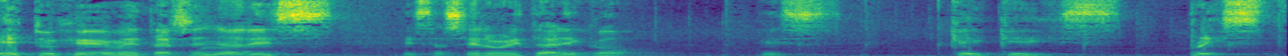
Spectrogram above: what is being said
Esto es heavy metal, señores. Es acero británico. Es KK's Priest.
